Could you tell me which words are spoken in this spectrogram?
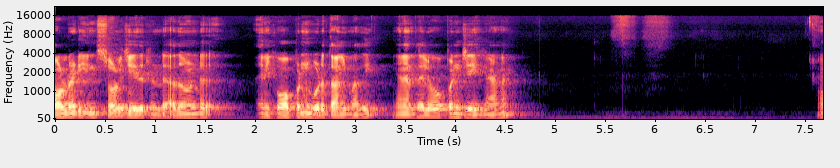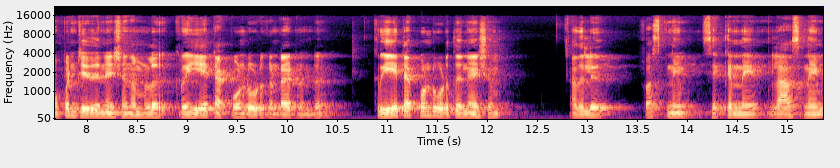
ഓൾറെഡി ഇൻസ്റ്റാൾ ചെയ്തിട്ടുണ്ട്. അതുകൊണ്ട് എനിക്ക് ഓപ്പൺ കൊടുത്താൽ മതി. ഞാൻ എന്തായാലും ഓപ്പൺ ചെയ്യുകയാണ്. ഓപ്പൺ ചെയ്തതിന് ശേഷം നമ്മൾ ക്രിയേറ്റ് അക്കൗണ്ട് കൊടുക്കേണ്ടതായിട്ടുണ്ട്. ക്രിയേറ്റ് അക്കൗണ്ട് കൊടുത്തതിന് ശേഷം അതിൽ first name second name last name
